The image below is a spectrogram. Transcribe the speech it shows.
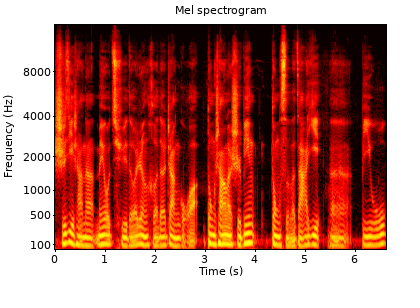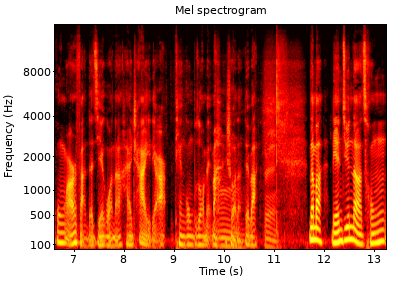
实际上呢，没有取得任何的战果，冻伤了士兵，冻死了杂役。呃，比无功而返的结果呢，还差一点儿。天公不作美嘛，说的对吧？对。那么联军呢？从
